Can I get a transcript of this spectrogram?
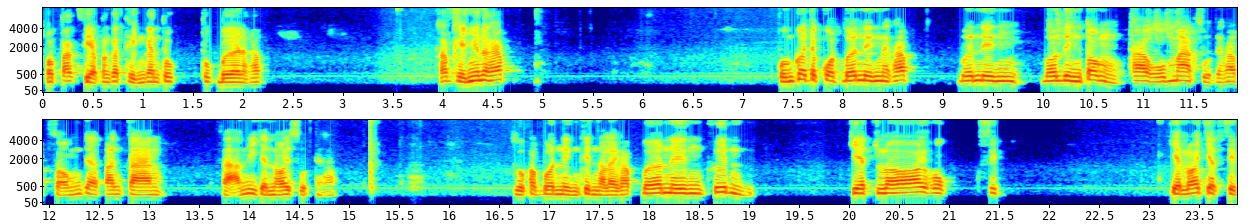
พอปลั๊กเสียบมันก็ถึงกันทุกทุกเบอร์นะครับ ครับเห็นอยู่นะครับ ผมก็จะกดเบอร์หนึ่งนะครับ เบอร์หนึ่ง เบอร์หนึ่งต้องค่าโอห์มมากสุดนะครับ สองจะปานกลาง สามนี่จะน้อยสุดนะครับ ดูครับเบอร์หนึ่งขึ้นอะไรครับ เบอร์หนึ่งขึ้นเจ็ดร้อยหกสิบ เจ็ดร้อยเจ็ดสิบ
